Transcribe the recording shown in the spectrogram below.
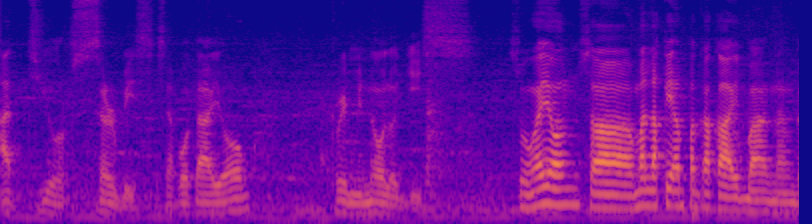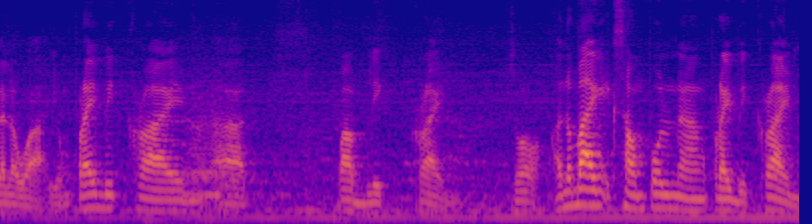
at your service. Isa po tayong criminologist. So ngayon, sa malaki ang pagkakaiba ng dalawa, yung private crime at public crime. So, ano ba ang example ng private crime?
